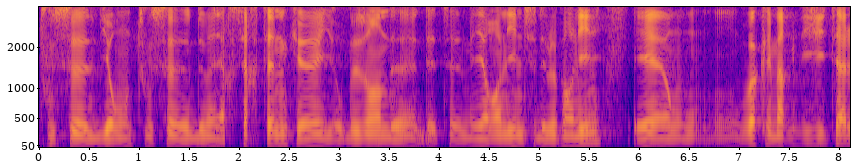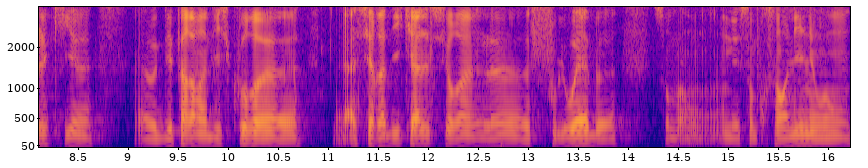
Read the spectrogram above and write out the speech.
tous euh, diront tous de manière certaine qu'ils ont besoin d'être meilleurs en ligne, se développer en ligne. Et on, voit que les marques digitales qui au départ avait un discours assez radical sur le full web. On est 100% en ligne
